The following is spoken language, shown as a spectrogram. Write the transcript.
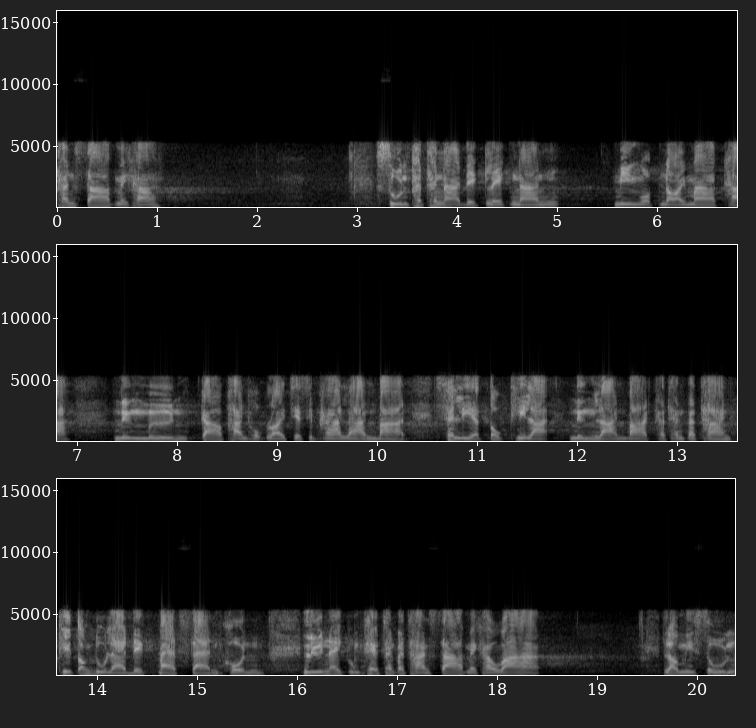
ท่านทราบไหมคะ ศูนย์พัฒนาเด็กเล็กนั้น มีงบน้อยมากค่ะ 19,675ล้านบาทเฉลี่ยตกที่ละ1ล้านบาทค่ะท่านประธานที่ต้องดูแลเด็ก8แสนคนหรือในกรุงเทพท่านประธานทราบไหมคะว่าเรามีศูนย์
